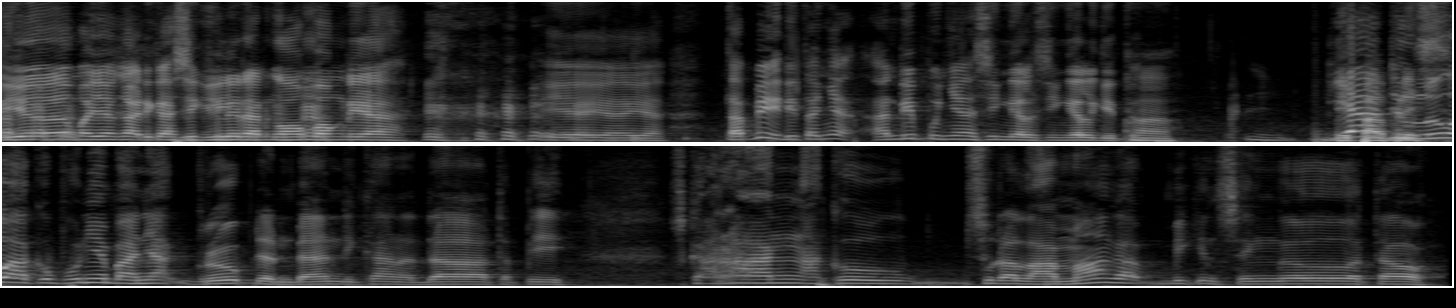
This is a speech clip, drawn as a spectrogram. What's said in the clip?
Dia aja nggak dikasih giliran ngomong dia. Iya iya iya. Tapi ditanya Andi punya single-single gitu. Uh, Ya dulu aku punya banyak grup dan band di Kanada tapi sekarang aku sudah lama nggak bikin single atau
